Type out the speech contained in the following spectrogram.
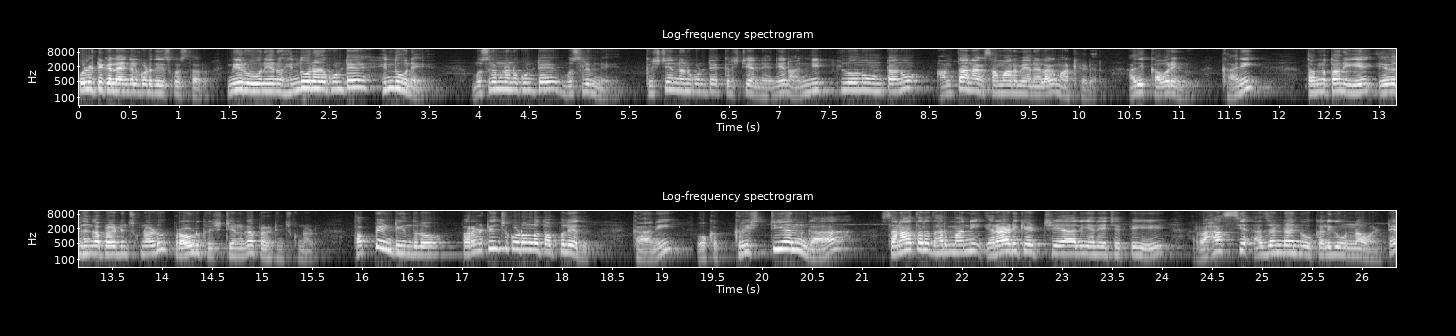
పొలిటికల్ యాంగిల్ కూడా తీసుకొస్తారు. మీరు నేను హిందువుని అనుకుంటే హిందువునే ముస్లింని అనుకుంటే ముస్లింనే క్రిస్టియన్ అనుకుంటే క్రిస్టియన్నే నేను అన్నిట్లోనూ ఉంటాను అంతా నాకు సమానమే అనేలాగా మాట్లాడారు. అది కవరింగ్. కానీ తను తాను ఏ ఏ విధంగా ప్రకటించుకున్నాడు? ప్రౌడ్ క్రిస్టియన్గా ప్రకటించుకున్నాడు. తప్పేంటి ఇందులో? ప్రకటించుకోవడంలో తప్పు లేదు. కానీ ఒక క్రిస్టియన్గా సనాతన ధర్మాన్ని ఎరాడికేట్ చేయాలి అనే చెప్పి రహస్య అజెండా నువ్వు కలిగి ఉన్నావు అంటే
